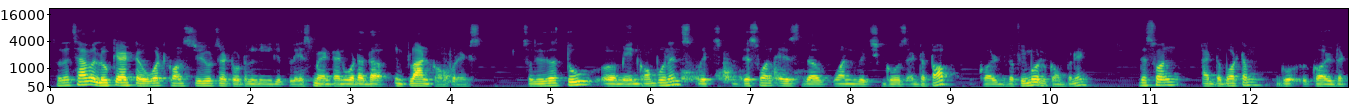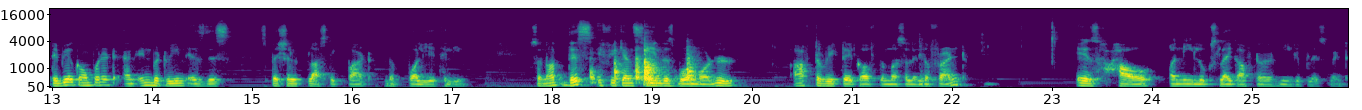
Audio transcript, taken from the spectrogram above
so let's have a look at uh, what constitutes a total knee replacement and what are the implant components so these are two uh, main components which this one is the one which goes at the top called the femoral component. This one at the bottom go, called the tibial component and in between is this special plastic part, the polyethylene. So now this, if you can see in this bone model, after we take off the muscle in the front, is how a knee looks like after a knee replacement.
